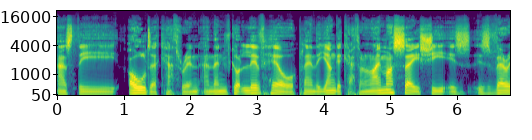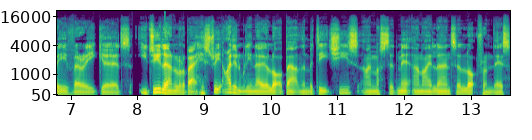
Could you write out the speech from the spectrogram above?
as the older Catherine, and then you've got Liv Hill playing the younger Catherine. And I must say, she is is very, very good. You do learn a lot about history. I didn't really know a lot about the Medicis, I must admit, and I learned a lot from this.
